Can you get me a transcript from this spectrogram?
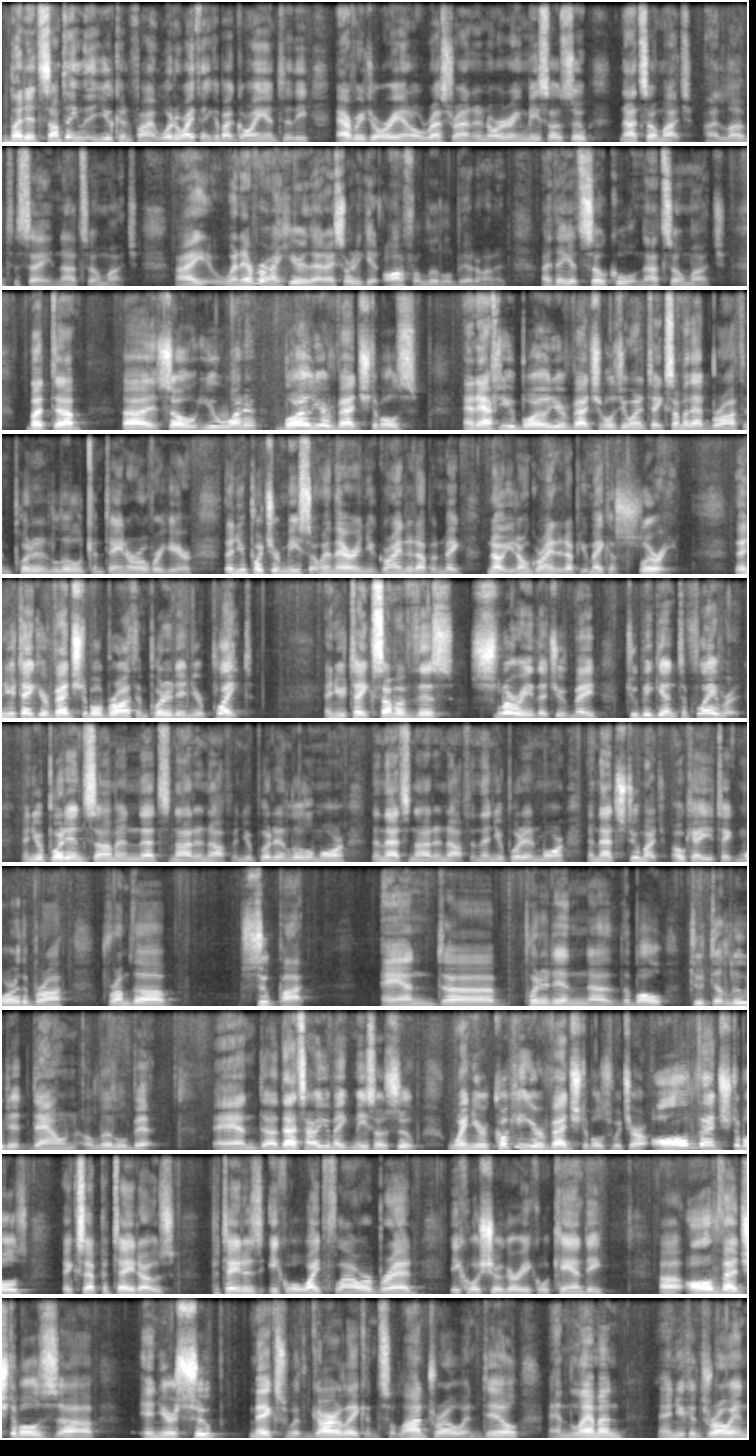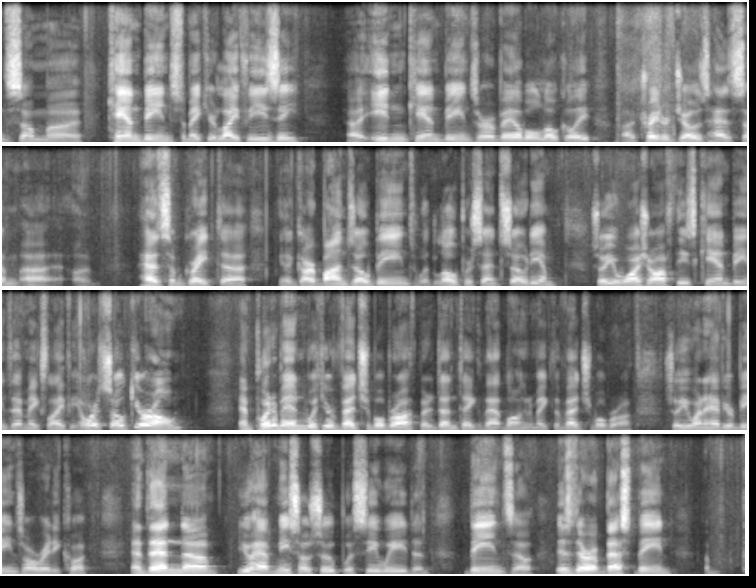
but it's something that you can find. What do I think about going into the average Oriental restaurant and ordering miso soup? Not so much. I love to say not so much. I, whenever I hear that, I sort of get off a little bit on it. I think it's so cool, not so much. But um, uh, so you want to boil your vegetables, and after you boil your vegetables, you want to take some of that broth and put it in a little container over here. Then you put your miso in there and you grind it up and make, no, you don't grind it up, you make a slurry. Then you take your vegetable broth and put it in your plate. And you take some of this slurry that you've made to begin to flavor it. And you put in some, and that's not enough. And you put in a little more, and that's not enough. And then you put in more, and that's too much. Okay, you take more of the broth from the soup pot and uh, put it in uh, the bowl to dilute it down a little bit. And uh, that's how you make miso soup. When you're cooking your vegetables, which are all vegetables except potatoes, potatoes equal white flour, bread equal sugar, equal candy. Uh, all vegetables uh, in your soup mix with garlic and cilantro and dill and lemon. And you can throw in some uh, canned beans to make your life easy. Uh, Eden canned beans are available locally. Uh, Trader Joe's has some has some great uh, garbanzo beans with low percent sodium. So you wash off these canned beans, that makes life easy. Or soak your own and put them in with your vegetable broth, but it doesn't take that long to make the vegetable broth. So you want to have your beans already cooked. And then um, you have miso soup with seaweed and beans. Uh, is there a best bean?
